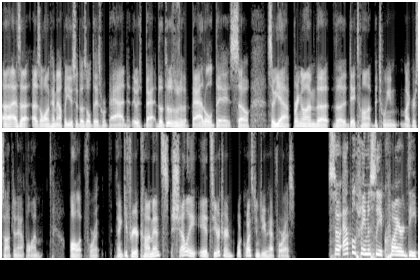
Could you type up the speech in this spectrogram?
uh, as a as a longtime apple user those old days were bad. It was bad. Those were the bad old days. So so yeah, bring on the the detente between Microsoft and Apple. I'm all up for it. Thank you for your comments, Shelly. It's your turn. What question do you have for us? So Apple famously acquired the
